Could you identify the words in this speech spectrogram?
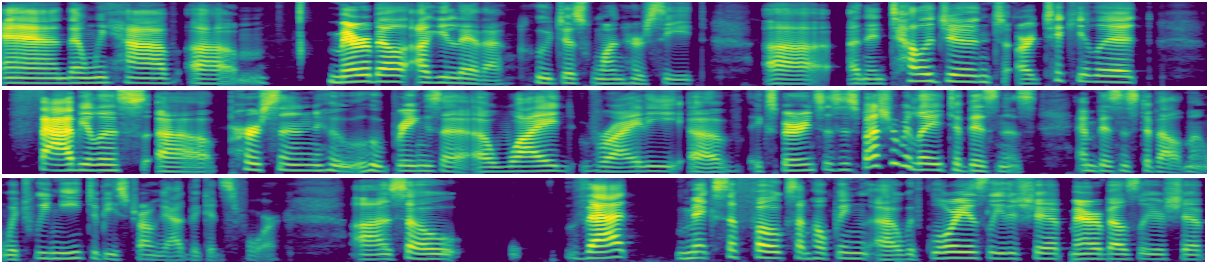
And then we have um, Maribel Aguilera, who just won her seat. Uh, an intelligent, articulate, fabulous uh, person who, who brings a, a, wide variety of experiences, especially related to business and business development, which we need to be strong advocates for. Uh, so, that mix of folks, I'm hoping uh, with Gloria's leadership, Maribel's leadership,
